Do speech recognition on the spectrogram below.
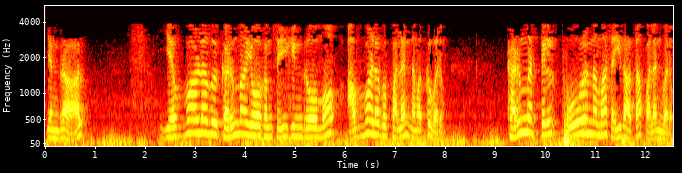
என்றால் எவ்வளவு கர்மயோகம் செய்கின்றோமோ அவ்வளவு பலன் நமக்கு வரும். கர்மத்தில் பூர்ணமா செய்தாதான் பலன் வரும்.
